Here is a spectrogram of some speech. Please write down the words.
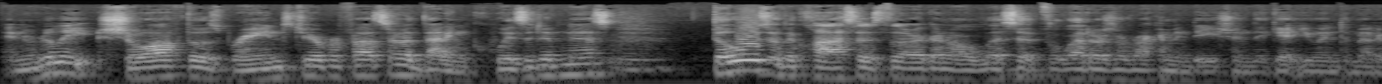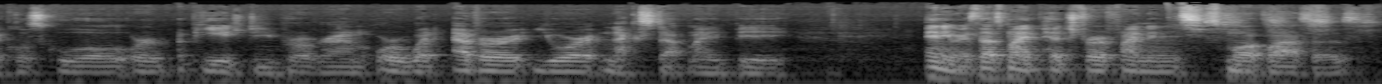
and really show off those brains to your professor, that inquisitiveness. Mm-hmm. Those are the classes that are going to elicit the letters of recommendation to get you into medical school or a PhD program or whatever your next step might be. Anyways, that's my pitch for finding small classes.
